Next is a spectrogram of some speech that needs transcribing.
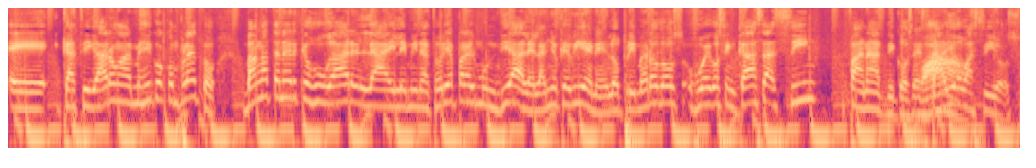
eh, castigaron al México completo. Van a tener que jugar la eliminatoria para el Mundial el año que viene, los primeros dos juegos en casa sin fanáticos, Wow. estadios vacíos.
